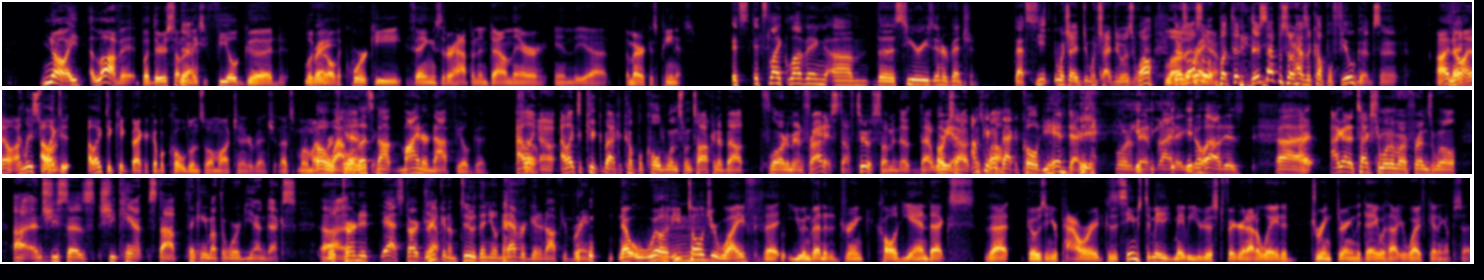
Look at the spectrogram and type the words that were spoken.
No, I, I love it, but there's something Yeah. that makes you feel good. Look Right. at all the quirky things that are happening down there in the uh, America's penis. It's it's like loving um, the series Intervention. That's Which I do, which I do as well. Love There's it. also, Right. but th- this episode has a couple feel goods in it. I know, think. I know. At least I like to. I like to kick back a couple cold ones while I'm watching Intervention. That's one of my. oh wow. personal Well, that's not mine or not feel good. I So- like uh, I like to kick back a couple cold ones when talking about Florida Man Friday stuff too. So I mean that that Oh works yeah, out. I'm as kicking well. back a cold Yandex, Florida Man Friday. You know how it is. Uh, I, I got a text from one of our friends, Will, uh, and she says she can't stop thinking about the word Yandex. Uh, well, turn it. Yeah, start drinking them too. Then you'll never get it off your brain. Now, Will, have you Mm-hmm. told your wife that you invented a drink called Yandex that goes in your Powerade? Because it seems to me maybe you're just figuring out a way to drink during the day without your wife getting upset.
